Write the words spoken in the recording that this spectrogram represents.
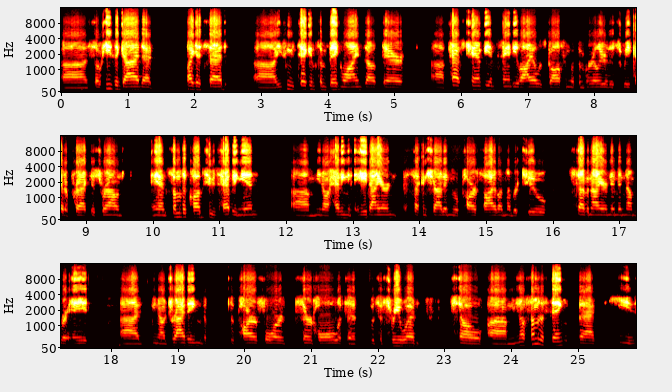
Uh, so he's a guy that, like I said, uh, he's going to be taking some big lines out there. Uh, past champion Sandy Lyle was golfing with him earlier this week at a practice round, and some of the clubs he was having in, um, you know, having an eight iron, a second shot into a par five on number two, seven iron into number eight, uh, you know, driving the, the par four third hole with a with a three wood. So, um, you know, some of the things that he's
